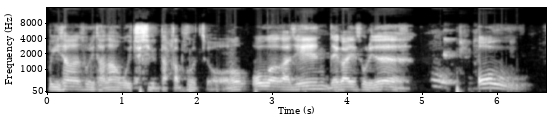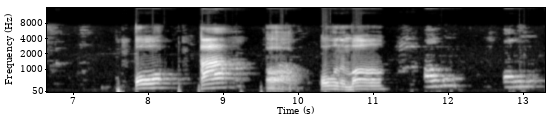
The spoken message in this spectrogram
뭐 이상한 소리 다 나오고 있죠. 지금 다 까먹었죠. O가 가진 네 가지 소리는 오. 오우, 오, 아, 어. 오는 뭐? 어우. 어우. 우.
